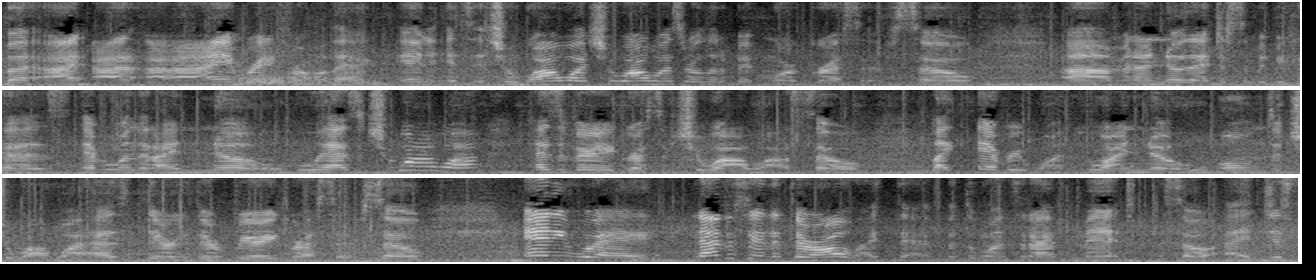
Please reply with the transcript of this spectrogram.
but I, I, I ain't ready for all that. And it's a Chihuahua. Chihuahuas are a little bit more aggressive. So, um, and I know that just simply because everyone that I know who has a Chihuahua has a very aggressive Chihuahua. So, like everyone who I know who owns a Chihuahua has, they're they're very aggressive. So, anyway, not to say that they're all like that, but the ones that I've met. So I just,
